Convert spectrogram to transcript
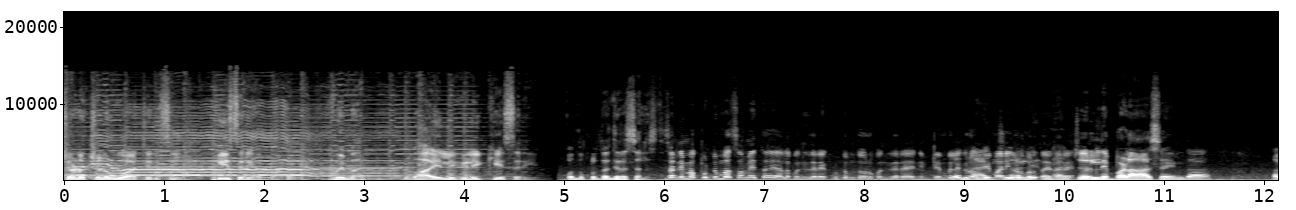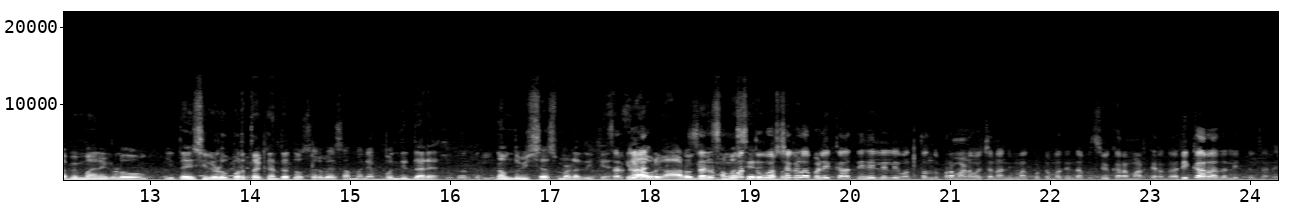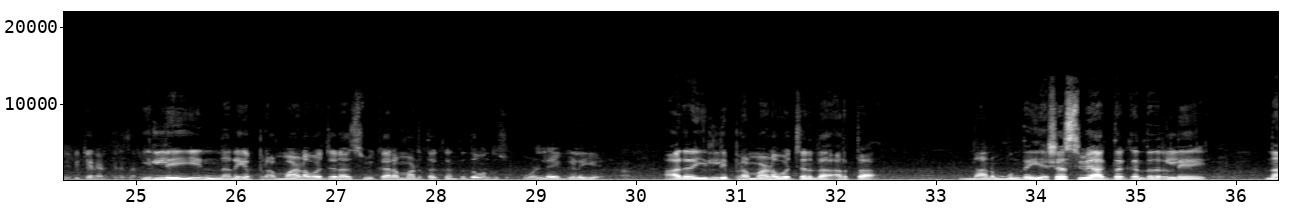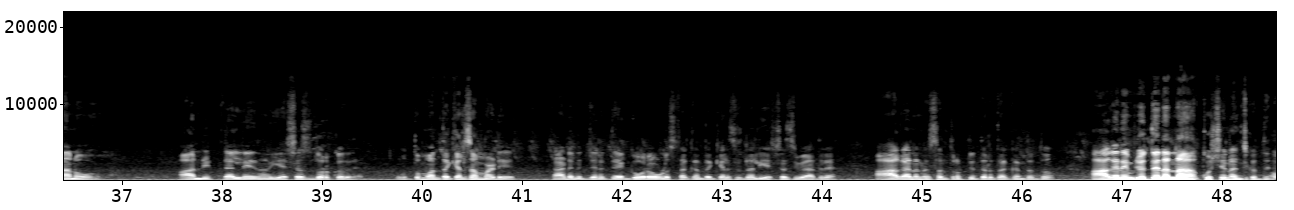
ಕ್ಷಣ ಕ್ಷಣವೂ ಆಚರಿಸಿ ಕೇಸರಿ ಹಬ್ಬ. ವಿಮಲ್ ಬಾಯಲ್ಲಿ ಹೇಳಿ ಕೇಸರಿ. ಒಂದು ಕೃತಜ್ಞತೆ ಸಲ್ಲಿಸ್ತೀನಿ. ಸರ್ ನಿಮ್ಮ ಕುಟುಂಬ ಸಮೇತ ಎಲ್ಲ ಬಂದಿದ್ದಾರೆ ಕುಟುಂಬದವರು ಬಂದಿದ್ದಾರೆ ನಿಮ್ಮ ಬೆಂಬಲಿಗರು ಅಭಿಮಾನಿಗಳು ಬರ್ತಾ ಇದ್ದಾರೆ. ಭಾಳ ಆಸೆಯಿಂದ ಅಭಿಮಾನಿಗಳು ಹಿತೈಷಿಗಳು ಬರ್ತಕ್ಕಂಥದ್ದು ಸರ್ವೇ ಸಾಮಾನ್ಯ ಬಂದಿದ್ದಾರೆ. ನಮ್ದು ವಿಶ್ವಾಸ ಮಾಡೋದಕ್ಕೆ. ಇಲ್ಲ ಅವ್ರಿಗೆ ಆರೋಗ್ಯದ ಸಮಸ್ಯೆ ಇರೋದು ವರ್ಷಗಳ ಬಳಿಕ ದೆಹಲಿಯಲ್ಲಿ ಮತ್ತೊಂದು ಪ್ರಮಾಣ ವಚನ ನಿಮ್ಮ ಕುಟುಂಬದಿಂದ ಸ್ವೀಕಾರ ಮಾಡ್ತಿರೋದು. ಅಧಿಕಾರದಲ್ಲಿತ್ತು ಸರ್. ಇದಕ್ಕೇನು ಹೇಳ್ತೀರಿ ಸರ್? ಇಲ್ಲಿ ನನಗೆ ಪ್ರಮಾಣ ವಚನ ಸ್ವೀಕಾರ ಮಾಡ್ತಕ್ಕಂಥದ್ದು ಒಂದು ಸ್- ಒಳ್ಳೆಯ ಗಳಿಗೆ. ಆದರೆ ಇಲ್ಲಿ ಪ್ರಮಾಣ ವಚನದ ಅರ್ಥ ನಾನು ಮುಂದೆ ಯಶಸ್ವಿ ಆಗ್ತಕ್ಕಂಥದ್ರಲ್ಲಿ ನಾನು ಆ ನಿಟ್ಟಿನಲ್ಲಿ ನನಗೆ ಯಶಸ್ಸು ದೊರಕಿದ್ರೆ. ಉತ್ತಮ ಅಂತ ಕೆಲಸ ಮಾಡಿ, ನಾಡಿನ ಜನತೆಯ ಗೌರವ ಉಳಿಸ್ತಕ್ಕಂಥ ಕೆಲಸದಲ್ಲಿ ಯಶಸ್ವಿ ಆದರೆ, ಆಗ ನನಗೆ ಸಂತೃಪ್ತಿ ತರತಕ್ಕಂಥದ್ದು. ಆಗ ನಿಮ್ಮ ಜೊತೆ ನನ್ನ ಖುಷಿನ ಹಂಚ್ಕೊತೀನಿ.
